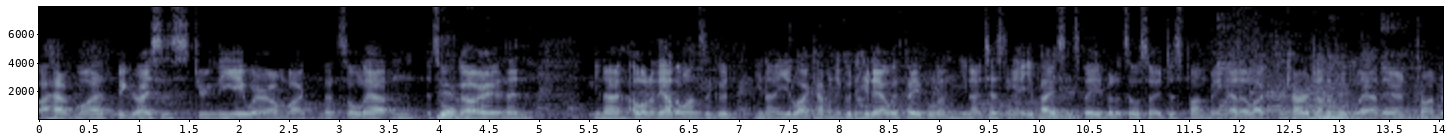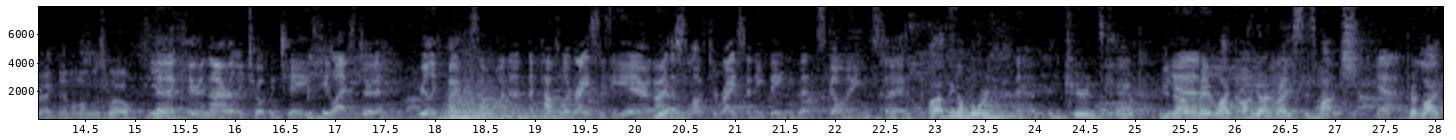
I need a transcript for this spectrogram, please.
I have my big races during the year where I'm like, that's all out and it's Yeah. all go, and then, you know, a lot of the other ones are good. You know, you like having a good hit out with people and you know testing out your pace and speed, but it's also just fun being able to like encourage other people out there and try and drag them along as well. Yeah, Kieran and I are really chalk and cheese. He likes to really focus on one a, a couple of races a year, and I just love to race anything that's going. So I think I'm more in, in Kieran's camp. You know what I mean? Like I don't race as much. Yeah. But like,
